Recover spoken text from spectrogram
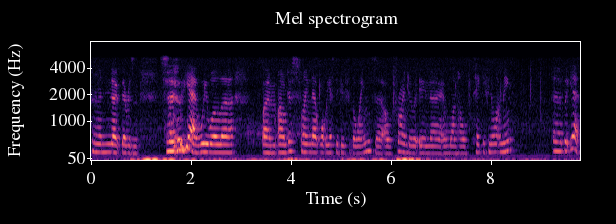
Nope, there isn't. So, yeah, we will, um, I'll just find out what we have to do for the wings. Uh, I'll try and do it in uh, in one whole take, if you know what I mean. Uh, but yeah,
